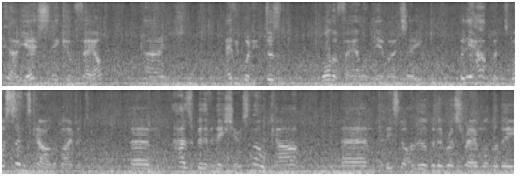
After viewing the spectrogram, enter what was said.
you know, yes, it can fail, and everybody doesn't want to fail on the MOT, but it happens. My son's car at the moment um, has a bit of an issue. It's an old car, um, and it's got a little bit of rust around one of the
